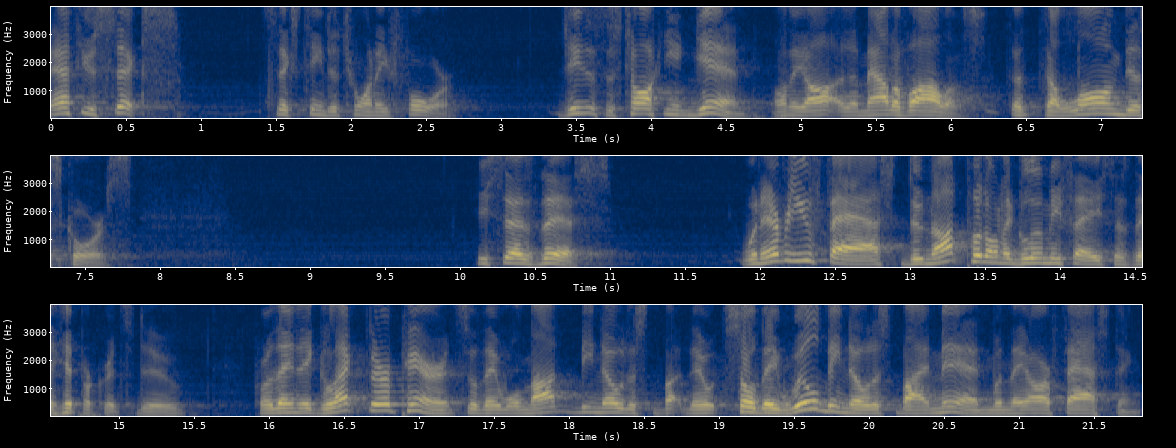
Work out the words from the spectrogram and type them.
Matthew 6, 16 to 24. Jesus is talking again on the, uh, the Mount of Olives. It's a long discourse. He says this Whenever you fast, do not put on a gloomy face as the hypocrites do, for they neglect their appearance, so they will not be noticed. By, they, so they will be noticed by men when they are fasting.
